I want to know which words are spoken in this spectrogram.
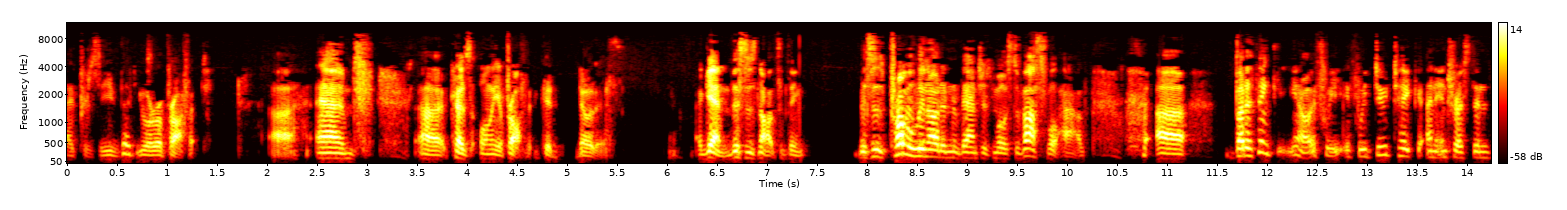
I perceive that you are a prophet. Uh, and because uh, only a prophet could know this. Again, this is not something, this is probably not an advantage most of us will have. Uh, but I think, you know, if we, if we do take an interest in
